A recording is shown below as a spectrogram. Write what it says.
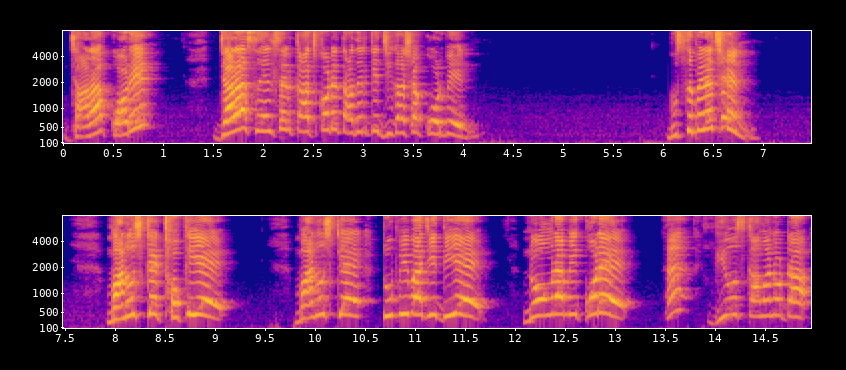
যারা করে, যারা সেলসের কাজ করে, তাদেরকে জিজ্ঞাসা করবেন। বুঝতে পেরেছেন? মানুষকে ঠকিয়ে, মানুষকে টুপিবাজি দিয়ে নোংরামি করে হ্যাঁ? ভিউজ কামানোটা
